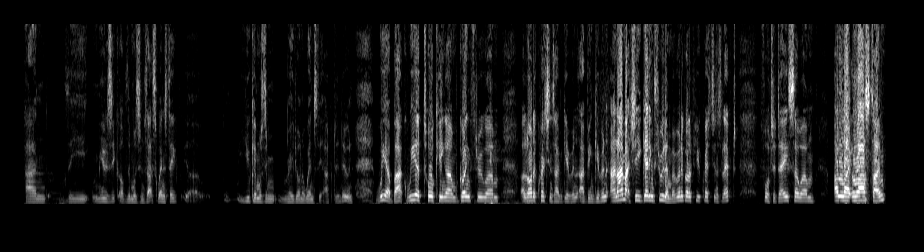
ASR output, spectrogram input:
and the music of the Muslims. That's Wednesday. Uh, UK Muslim Radio on a Wednesday afternoon. We are back. We are talking, um, going through um, a lot of questions I've given, I've been given, and I'm actually getting through them. We've only got a few questions left for today, so um, unlike last time,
